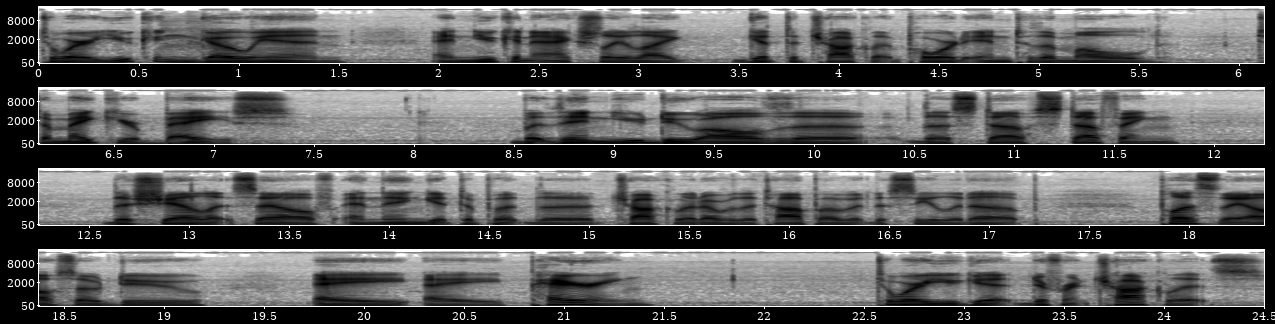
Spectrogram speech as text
to where you can go in and you can actually like get the chocolate poured into the mold to make your base but then you do all the the stuff stuffing the shell itself and then get to put the chocolate over the top of it to seal it up plus they also do a a pairing to where you get different chocolates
